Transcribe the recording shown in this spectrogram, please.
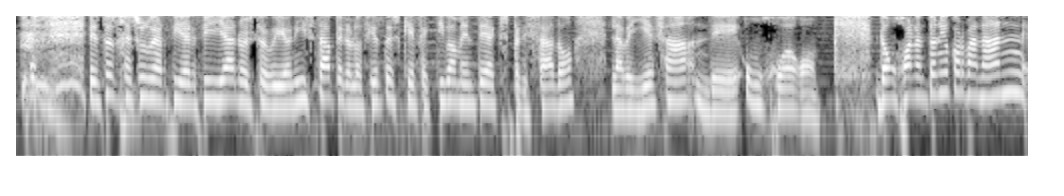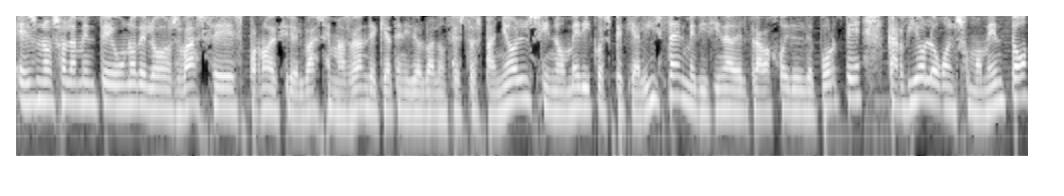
Esto es Jesús García Ercilla, nuestro guionista, pero lo cierto es que efectivamente ha expresado la belleza de un juego. Don Juan Antonio Corbanán es no solamente uno de los bases, por no decir el base más grande que ha tenido el baloncesto español, sino médico especialista en medicina del trabajo y del deporte, cardiólogo en su momento.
